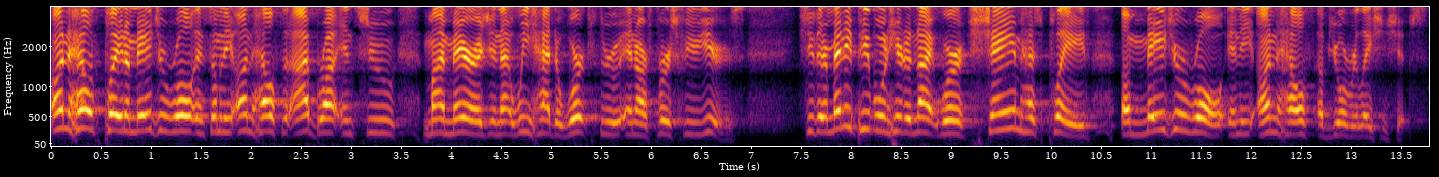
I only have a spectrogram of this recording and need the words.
Unhealth played a major role in some of the unhealth that I brought into my marriage and that we had to work through in our first few years. See, there are many people in here tonight where shame has played a major role in the unhealth of your relationships.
